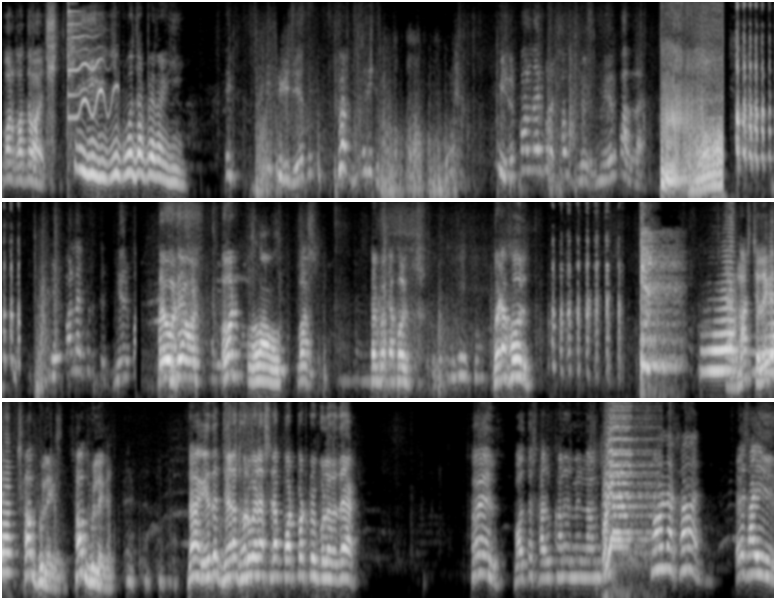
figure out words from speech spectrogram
বল কত হয়? কি- কি বোঝা পেরে কি মেয়ের পাল্লায় পড়ে সব মেয়ের পাল্লায় মেয়ের পাল্লায় পড়ে মেয়ের পাল্লায় ওঠ ওঠ ওঠ ও বাবু বস তোর বইটা খোল বইটা খোল এক মাস চলে গেছে সব ভুলে গেছে সব ভুলে গেছে দেখ এদের যেটা ধরবে না সেটা পটপট করে বলে দেখ সোহেল বলতো শাহরুখ খানের মেয়ের নাম কি? খান এ সাহিল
